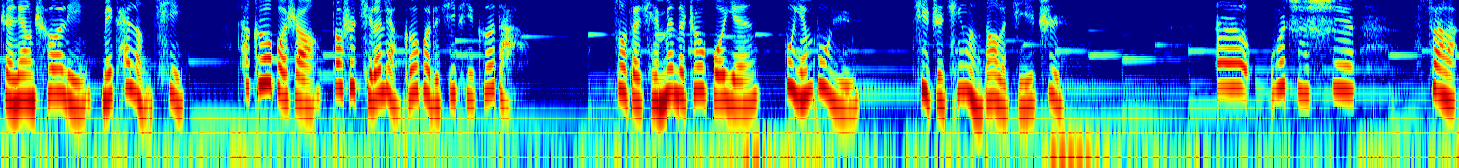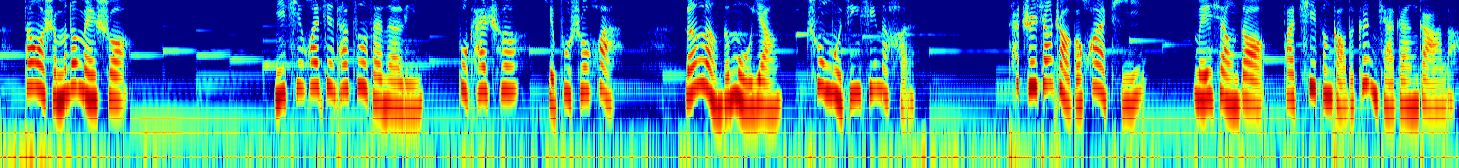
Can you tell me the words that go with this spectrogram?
整辆车里没开冷气，他胳膊上倒是起了两胳膊的鸡皮疙瘩。坐在前面的周伯言不言不语，气质清冷到了极致。呃，我只是……算了，当我什么都没说。倪清欢见他坐在那里，不开车也不说话，冷冷的模样，触目惊心的很。他只想找个话题，没想到把气氛搞得更加尴尬了。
